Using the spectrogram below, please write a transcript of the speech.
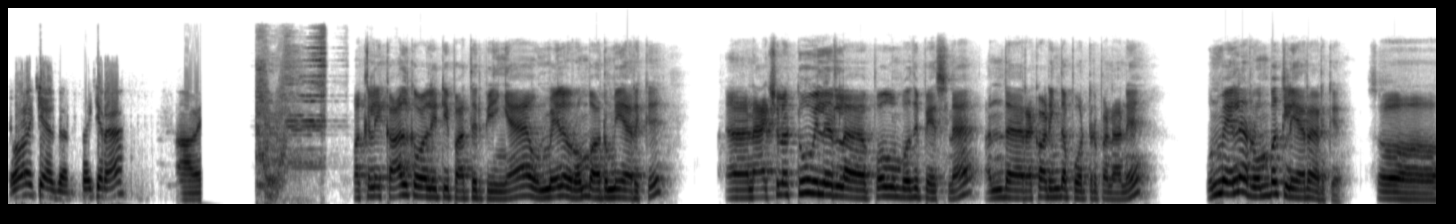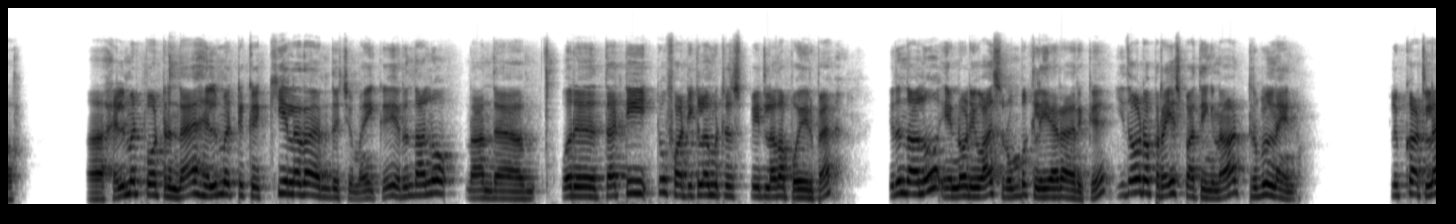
ஓகே சார் வைக்கிறேன். மக்களே கால் குவாலிட்டி பார்த்துருப்பீங்க. உண்மையில ரொம்ப அருமையாக இருக்குது நான் ஆக்சுவலாக டூ வீலரில் போகும்போது பேசினேன். அந்த ரெக்கார்டிங் தான் போட்டிருப்பேன் நான். உண்மையில் ரொம்ப கிளியராக இருக்குது ஸோ ஹெல்மெட் போட்டிருந்தேன். ஹெல்மெட்டுக்கு கீழே தான் இருந்துச்சு மைக்கு இருந்தாலும் நான் அந்த ஒரு தேர்ட்டி டு ஃபார்ட்டி கிலோமீட்டர் ஸ்பீடில் தான் போயிருப்பேன். இருந்தாலும் என்னுடைய வாய்ஸ் ரொம்ப கிளியராக இருக்குது இதோட ப்ரைஸ் பார்த்தீங்கன்னா ட்ரிபிள் நைன் ஃப்ளிப்கார்ட்டில்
